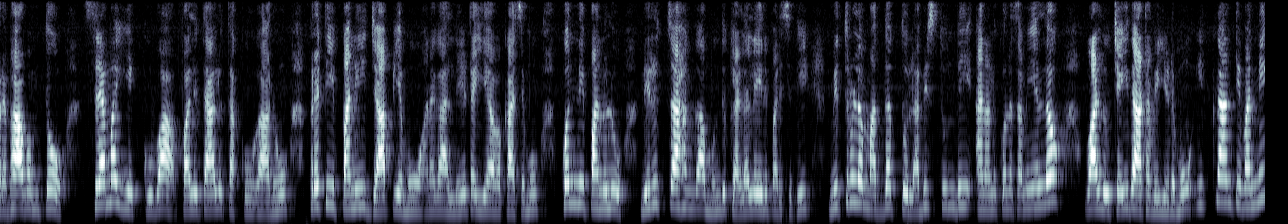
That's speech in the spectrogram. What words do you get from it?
ప్రభావంతో శ్రమ ఎక్కువ ఫలితాలు తక్కువగాను ప్రతి పని జాప్యము అనగా లేట్ అయ్యే అవకాశము కొన్ని పనులు నిరుత్సాహంగా ముందుకెళ్ళలేని పరిస్థితి మిత్రుల మద్దతు లభిస్తుంది అని అనుకున్న సమయంలో వాళ్ళు చేయిదాట వేయడము ఇట్లాంటివన్నీ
